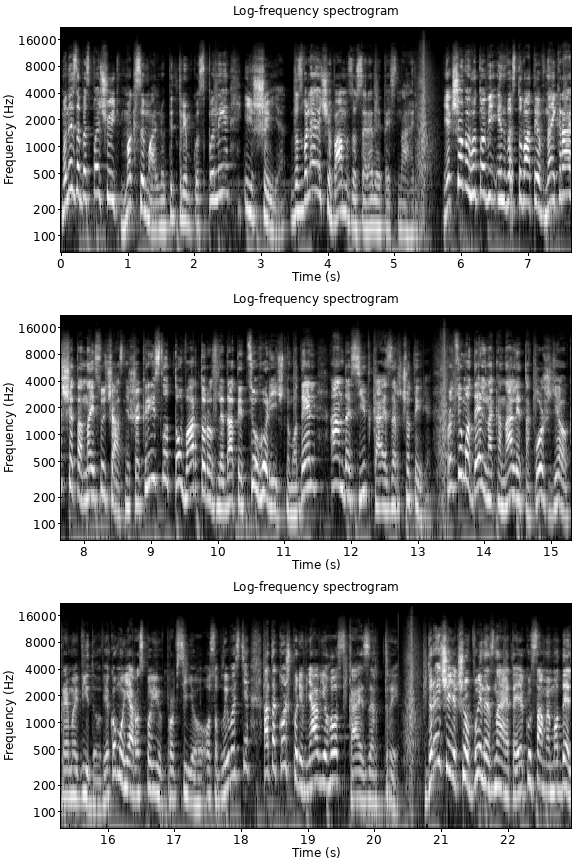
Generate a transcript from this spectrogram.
Вони забезпечують максимальну підтримку спини і шиї, дозволяючи вам зосередитись на грі. Якщо ви готові інвестувати в найкраще та найсучасніше крісло, то варто розглядати цьогорічну модель Andasit Kaiser 4. Про цю модель на каналі також є окреме відео, в якому я розповів про всі його особливості, а також порівняв його з Kaiser 3. До речі, якщо ви не знаєте, яку саме модель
